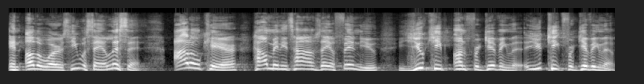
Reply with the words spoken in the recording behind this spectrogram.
In other words, he was saying, listen, I don't care how many times they offend you, you keep unforgiving them. You keep forgiving them.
